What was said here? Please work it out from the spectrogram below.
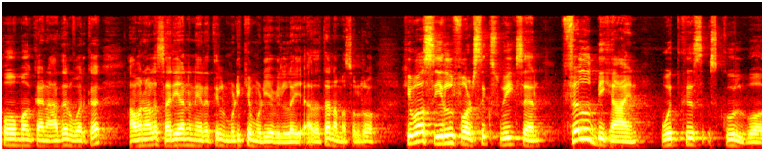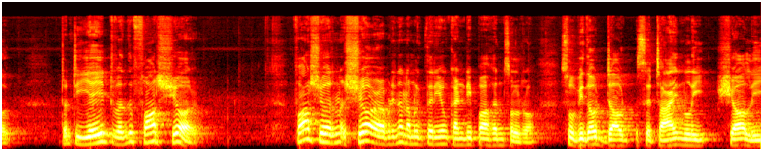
ஹோம் ஒர்க் அண்ட் அதர் ஒர்க்கை அவனால் சரியான நேரத்தில் முடிக்க முடியவில்லை. அதை தான் நம்ம சொல்கிறோம் he was ill for six weeks and fell behind with his school work twenty eight வந்து ஃபார் ஷியோர் ஃபார் ஷுவர்னு ஷியோர் அப்படின்னா நம்மளுக்கு தெரியும். கண்டிப்பாகன்னு சொல்கிறோம் so without doubt certainly surely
